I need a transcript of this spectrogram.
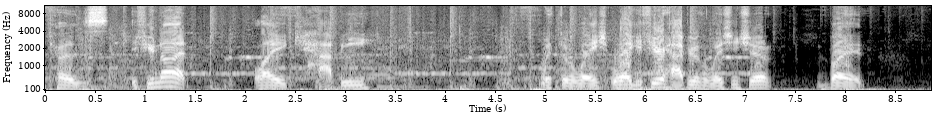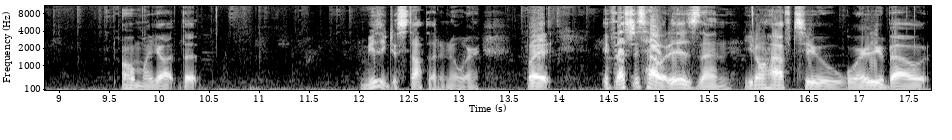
Because if you're not, like, happy with the relation, well, like, if you're happy with the relationship, but, oh my god, the music just stopped out of nowhere. But if that's just how it is, then you don't have to worry about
